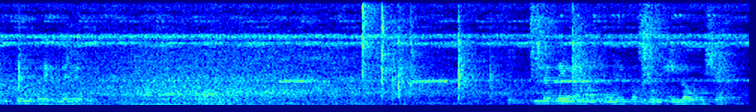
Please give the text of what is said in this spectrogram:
Dito malayo-layo. Ilagay nga natin dito kung mag-ilaw ba siya.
